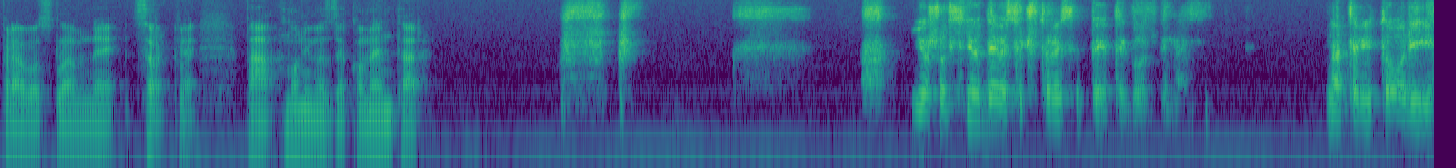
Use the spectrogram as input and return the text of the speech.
pravoslavne crkve. Pa molim vas za komentar. Još od 1945. godine na teritoriji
